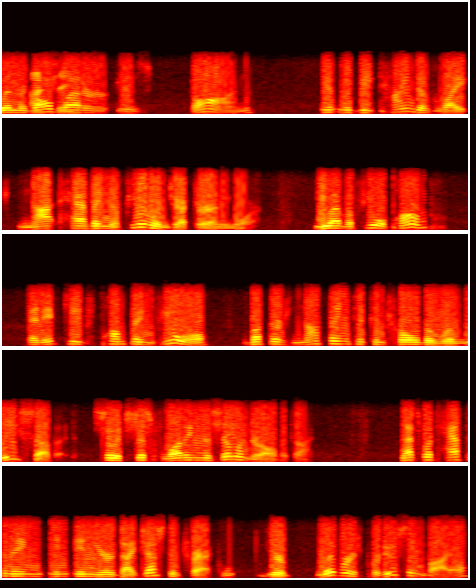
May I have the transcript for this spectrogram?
When the gallbladder is gone, it would be kind of like not having a fuel injector anymore. You have a fuel pump and it keeps pumping fuel, but there's nothing to control the release of it. So it's just flooding the cylinder all the time. That's what's happening in, in your digestive tract. Your liver is producing bile,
